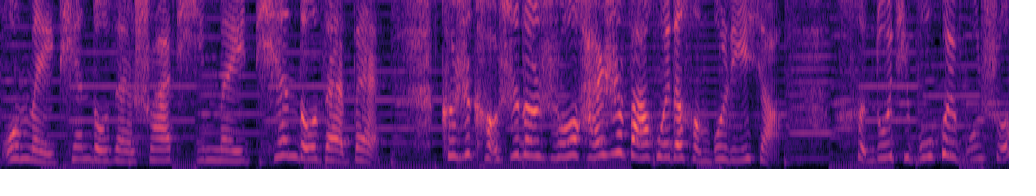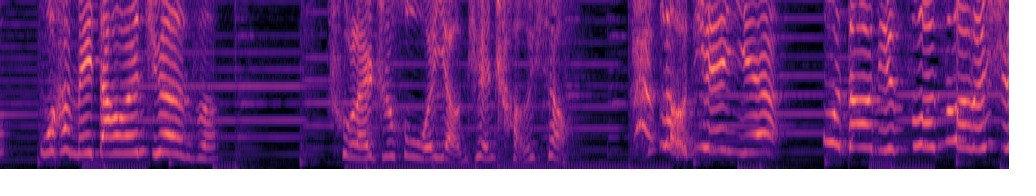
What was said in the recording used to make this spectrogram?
我每天都在刷题，每天都在背，可是考试的时候还是发挥的很不理想，很多题不会不说，我还没答完卷子，出来之后我仰天长啸，老天爷，我到底做错了什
